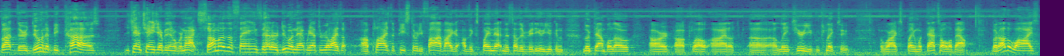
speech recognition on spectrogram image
but they're doing it because you can't change everything overnight. Some of the things that are doing that we have to realize applies to piece 35. I, have explained that in this other video. You can look down below or uh, uh, add a, uh, a link here you can click to where I explain what that's all about. But otherwise,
